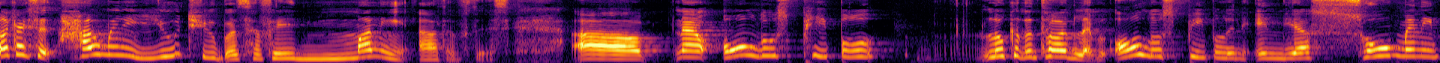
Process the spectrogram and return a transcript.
like I said, how many YouTubers have made money out of this? Uh, now, all those people look at the third level. All those people in India, so many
